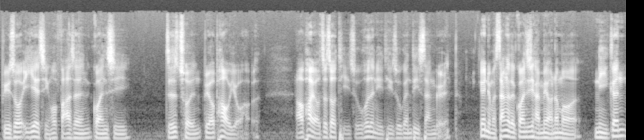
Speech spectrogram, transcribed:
比如说一夜情或发生关系，只是纯比如炮友好了，然后炮友这时候提出，或者你提出跟第三个人，因为你们三个的关系还没有那么，你跟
